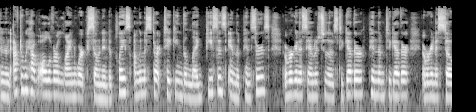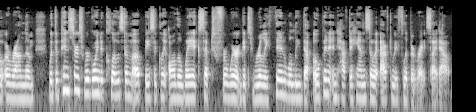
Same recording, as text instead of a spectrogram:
And then after we have all of our line work sewn into place, I'm going to start taking the leg pieces and the pincers, and we're going to sandwich those together, pin them together, and we're going to sew around them. With the pincers, we're going to close them up basically all the way, except for where it gets really thin. We'll leave that open and have to hand sew it after we flip it right side out.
